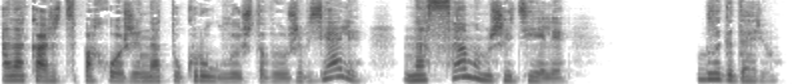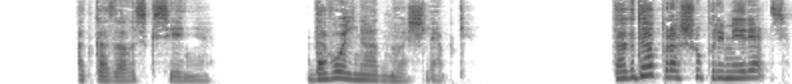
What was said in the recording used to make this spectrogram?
Она кажется похожей на ту круглую, что вы уже взяли. На самом же деле... Благодарю, отказалась Ксения. Довольно одной шляпки. «Тогда прошу примерять»,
